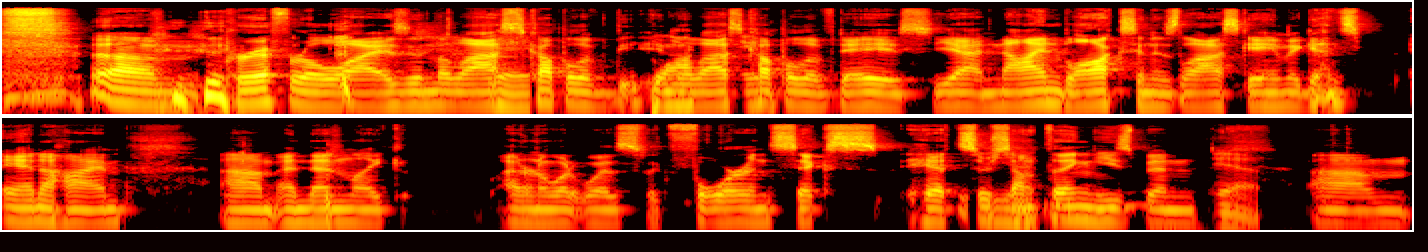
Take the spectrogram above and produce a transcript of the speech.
um, peripheral wise, in the last yeah, couple of in the last couple of days. Yeah, nine blocks in his last game against Anaheim, um, and then like I don't know what it was, like four and six hits or yeah. something. He's been yeah. Um,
